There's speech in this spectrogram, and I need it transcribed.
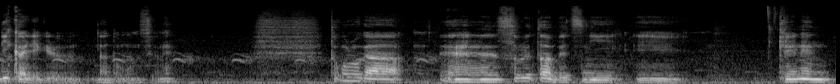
理解できるんだと思うんですよね。ところが、えー、それとは別に、えー、経年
